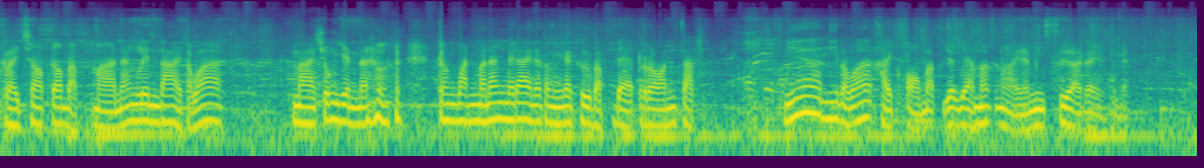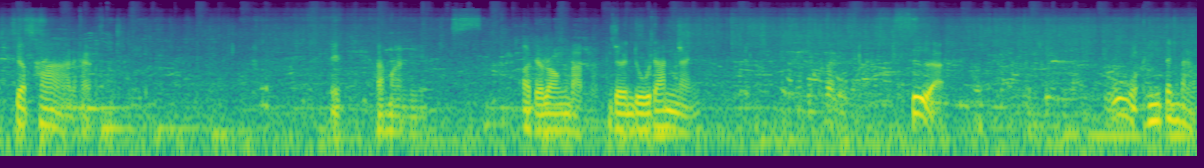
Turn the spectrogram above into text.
ใครชอบก็แบบมานั่งเล่นได้ แต่ว่ามาช่วงเย็นนะกลางวันมานั่งไม่ได้นะตรงนี้นะคือแบบแดดร้อนจัด เนี่ยมีแบบว่าขายของแบบเยอะแยะมากมายนะมีเสื้อด้วยเห็นไหมเสื้อผ้านะครับประมาณนี้เอาเดี๋ยวลองแบบเดินดูด้านในเสื้ออู้อันนี้เป็นแบบ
